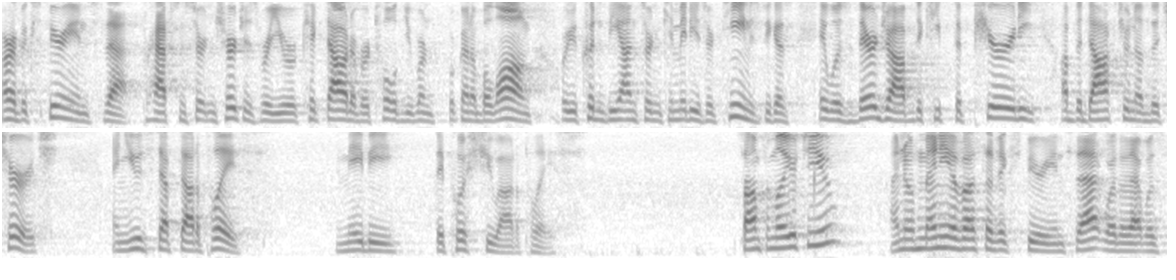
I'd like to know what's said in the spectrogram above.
or have experienced that, perhaps in certain churches where you were kicked out of or told you weren't going to belong or you couldn't be on certain committees or teams because it was their job to keep the purity of the doctrine of the church and you'd stepped out of place. And maybe they pushed you out of place. Sound familiar to you? I know many of us have experienced that, whether that was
